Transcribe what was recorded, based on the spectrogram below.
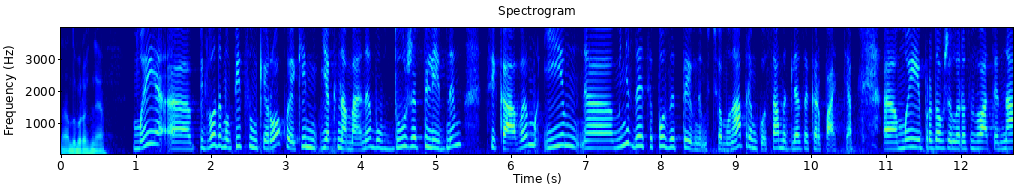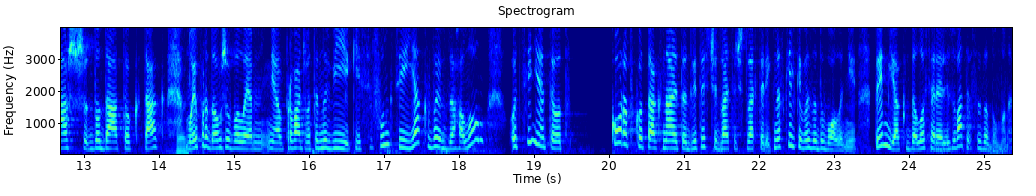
Доброго дня. Ми е, підводимо підсумки року, який, як на мене, був дуже плідним, цікавим і е, мені здається позитивним в цьому напрямку саме для Закарпаття. Е, ми продовжили розвивати наш додаток. Так, ми продовжували впроваджувати нові якісь функції. Як ви взагалом оцінюєте? От коротко, так знаєте, 2024 рік. Наскільки ви задоволені тим, як вдалося реалізувати все задумане?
